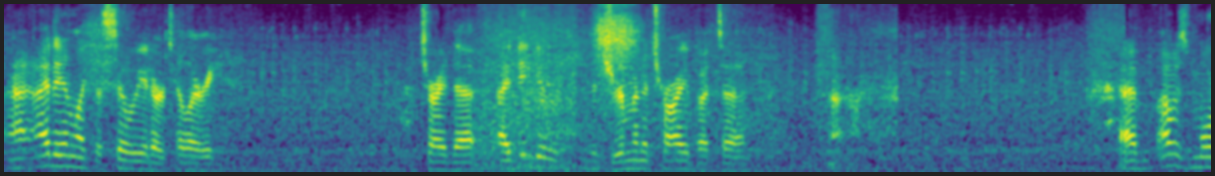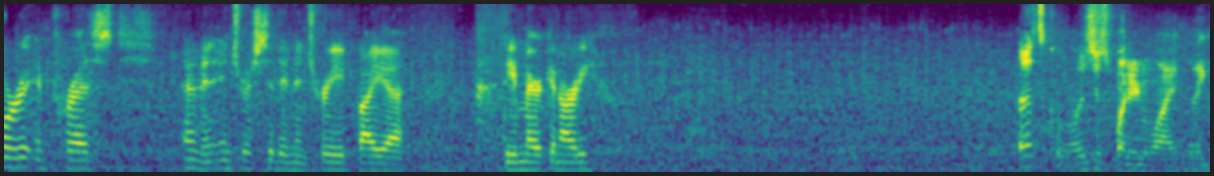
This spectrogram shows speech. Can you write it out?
I, I didn't like the Soviet artillery. I tried that. I did give the German a try, but uh, uh, I, I was more impressed and interested and intrigued by uh, the American arty. That's cool. I was just wondering why, like,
